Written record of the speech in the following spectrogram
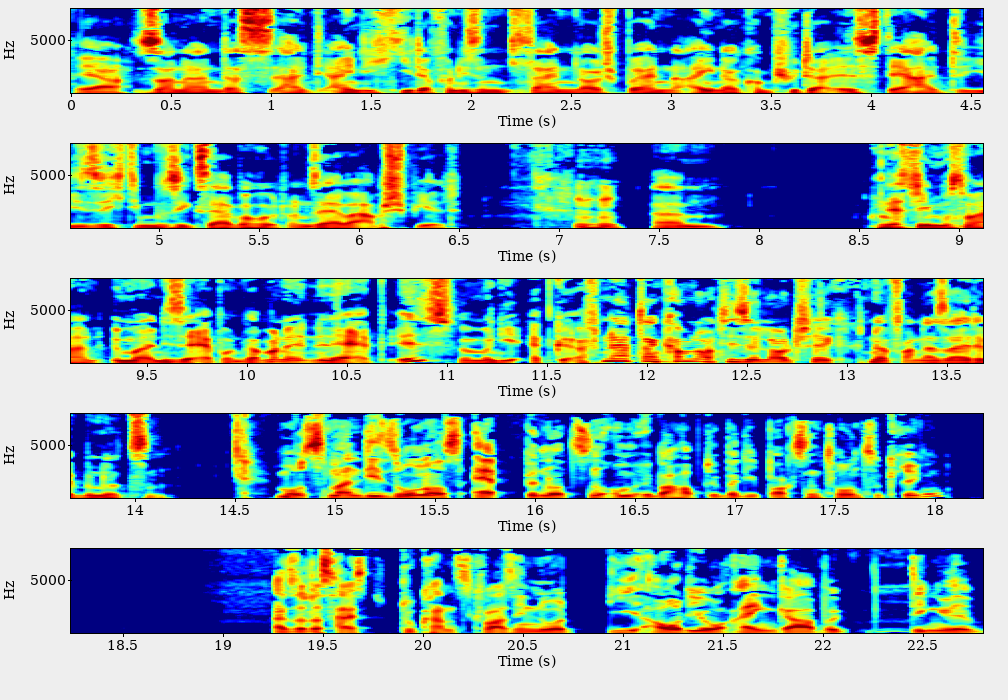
Ja. sondern dass halt eigentlich jeder von diesen kleinen Lautsprechern ein eigener Computer ist, der halt die, sich die Musik selber holt und selber abspielt. Mhm. Ähm, und deswegen muss man halt immer in diese App. Und wenn man in der App ist, wenn man die App geöffnet hat, dann kann man auch diese Lautstärke-Knöpfe an der Seite benutzen. Muss man die Sonos-App benutzen, um überhaupt über die Box einen Ton zu kriegen? Also das heißt, du kannst quasi nur die Audioeingabe-Dinge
